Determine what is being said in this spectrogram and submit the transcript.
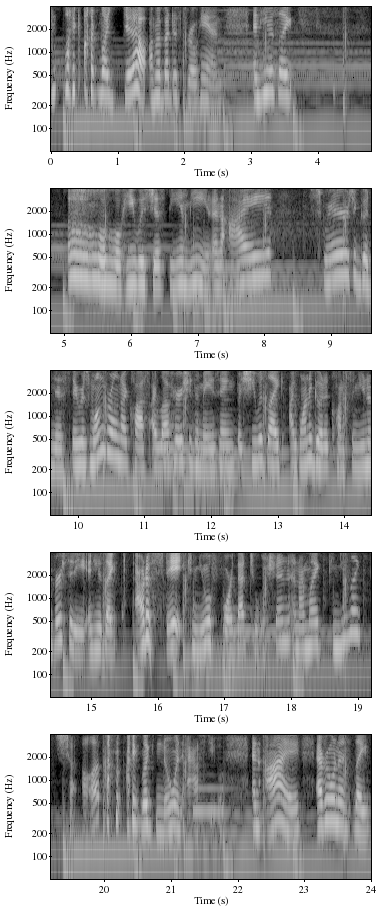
like, I'm like, get out. I'm about to throw hands. And he was like, oh, he was just being mean. And I swear to goodness, there was one girl in our class. I love her. She's amazing. But she was like, I want to go to Clemson University. And he was like, out of state. Can you afford that tuition? And I'm like, can you like shut up? I like, no one asked you. And I, everyone, like,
